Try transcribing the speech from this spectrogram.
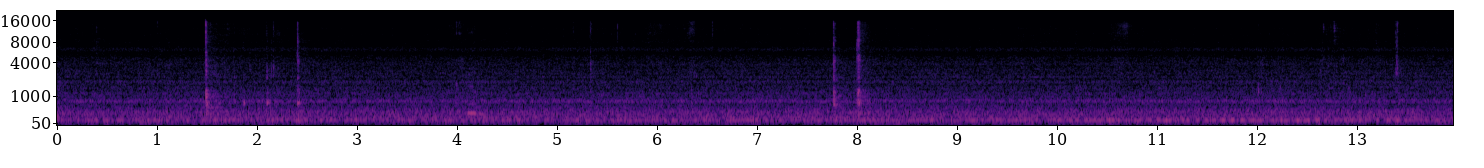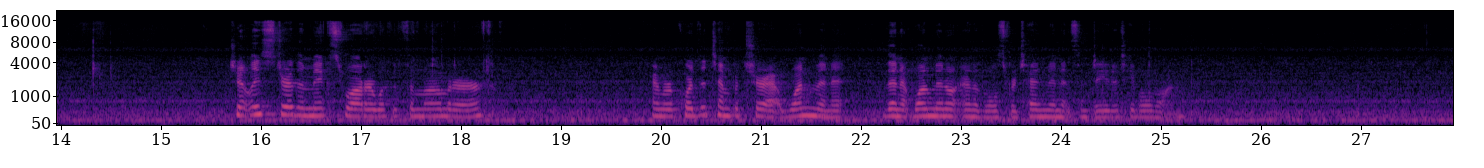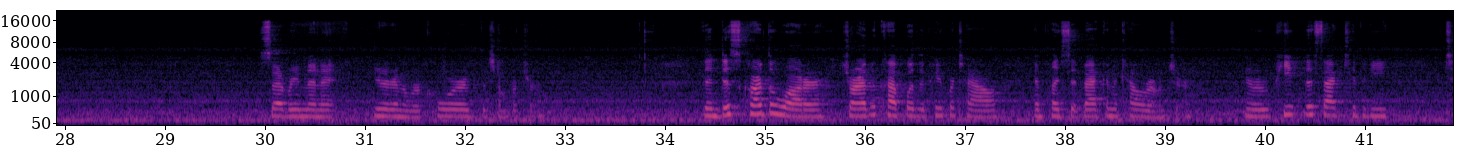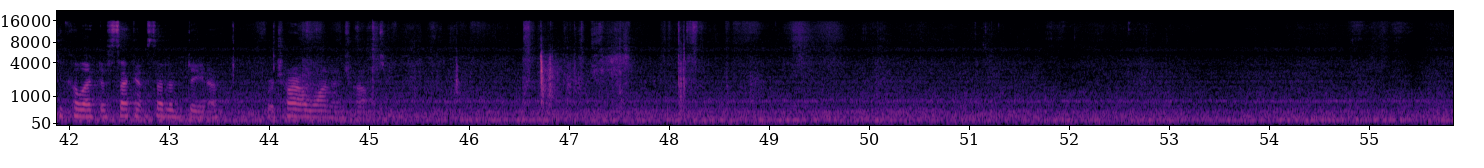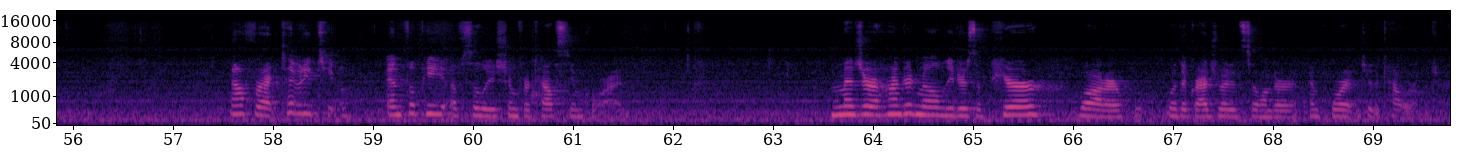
Gently stir the mixed water with a thermometer and record the temperature at one minute then at one minute intervals for 10 minutes in data table 1. So every minute you're going to record the temperature. Then discard the water, dry the cup with a paper towel, and place it back in the calorimeter. And repeat this activity to collect a second set of data for trial 1 and trial 2. For activity two, enthalpy of solution for calcium chloride. Measure 100 milliliters of pure water with a graduated cylinder and pour it into the calorimeter.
